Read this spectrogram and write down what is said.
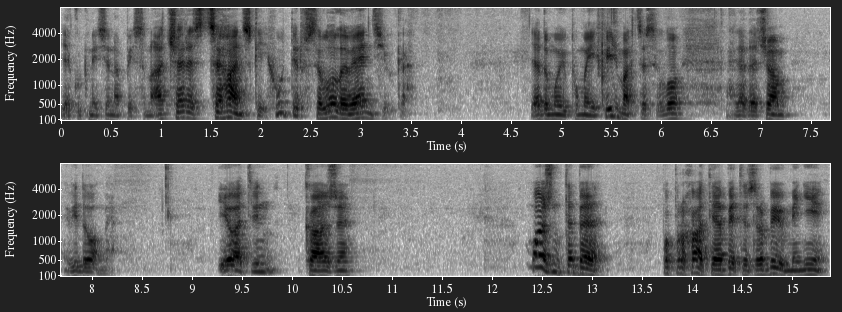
як у книзі написано, а через циганський хутір в село Левенцівка. Я думаю, по моїх фільмах це село глядачам відоме. І от він каже: можна тебе попрохати, аби ти зробив мені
